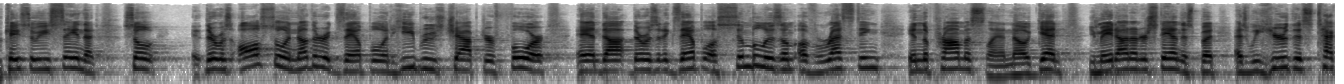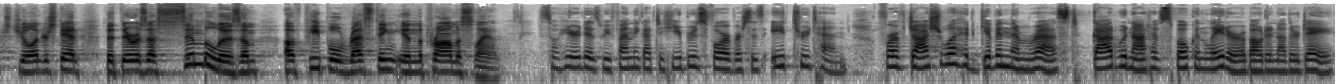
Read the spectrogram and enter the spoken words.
Okay, so he's saying that. So there was also another example in Hebrews chapter 4, and uh, there was an example, a symbolism of resting in the promised land. Now, again, you may not understand this, but as we hear this text, you'll understand that there is a symbolism of people resting in the promised land. So here it is. We finally got to Hebrews 4, verses 8 through 10. For if Joshua had given them rest, God would not have spoken later about another day.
